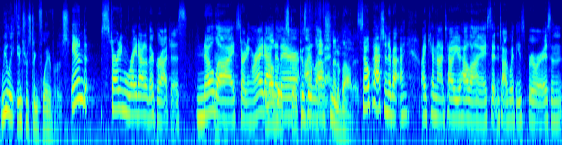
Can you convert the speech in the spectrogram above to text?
really interesting flavors. And starting right out of their garages. No lie, starting right out of there. Because they're love passionate about it. So passionate about I, I cannot tell you how long I sit and talk with these brewers and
